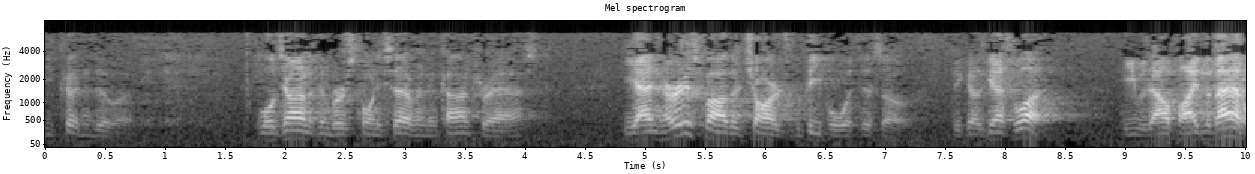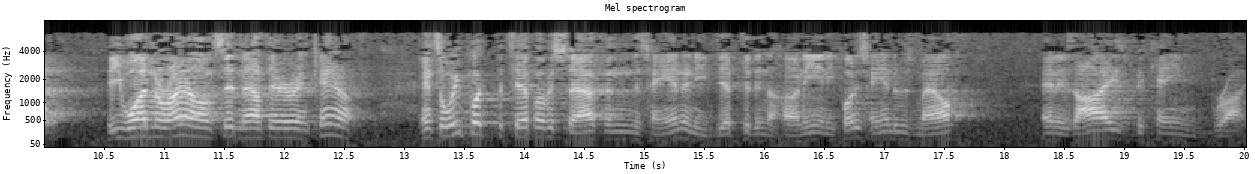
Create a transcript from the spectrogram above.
you couldn't do it. Well, Jonathan, verse 27, in contrast, he hadn't heard his father charge the people with this oath. Because guess what? He was out fighting the battle. He wasn't around sitting out there in camp. And so he put the tip of his staff in his hand and he dipped it in the honey and he put his hand to his mouth and his eyes became bright.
